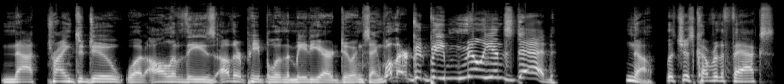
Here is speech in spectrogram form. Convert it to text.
not trying to do what all of these other people in the media are doing, saying, well, there could be millions dead. No, let's just cover the facts.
